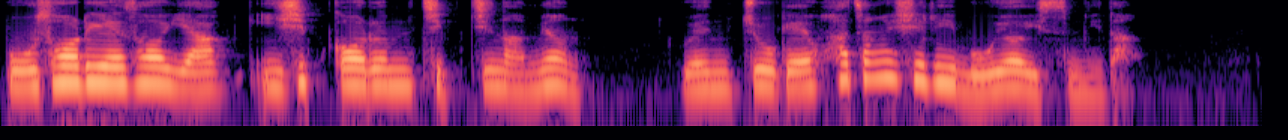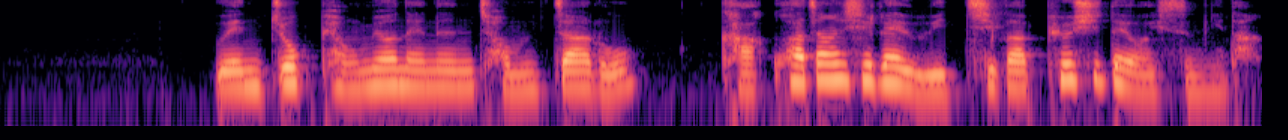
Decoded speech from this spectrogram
모서리에서 약 20걸음 직진하면 왼쪽에 화장실이 모여 있습니다. 왼쪽 벽면에는 점자로 각 화장실의 위치가 표시되어 있습니다.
